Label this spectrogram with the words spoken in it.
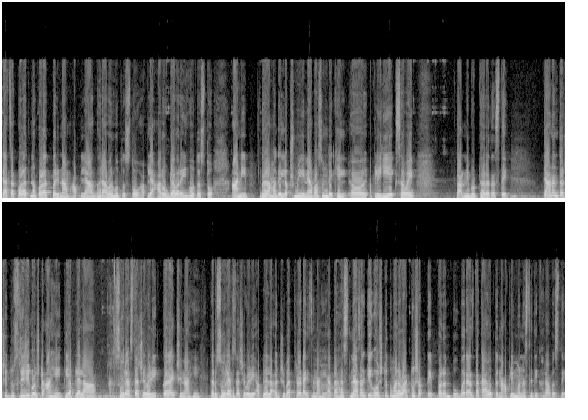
त्याचा कळत न कळत परिणाम आपल्या घरावर होत असतो आपल्या आरोग्यावरही होत असतो. आणि घरामध्ये लक्ष्मी येण्यापासून देखील आपली ही एक सवय कारणीभूत ठरत असते. त्यानंतरची दुसरी जी गोष्ट आहे ती आपल्याला सूर्यास्ताच्या वेळी करायची नाही. तर सूर्यास्ताच्या वेळी आपल्याला अजिबात रडायचं नाही. आता हसण्यासारखी गोष्ट तुम्हाला वाटू शकते परंतु बऱ्याचदा काय होतं ना आपली मनस्थिती खराब असते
